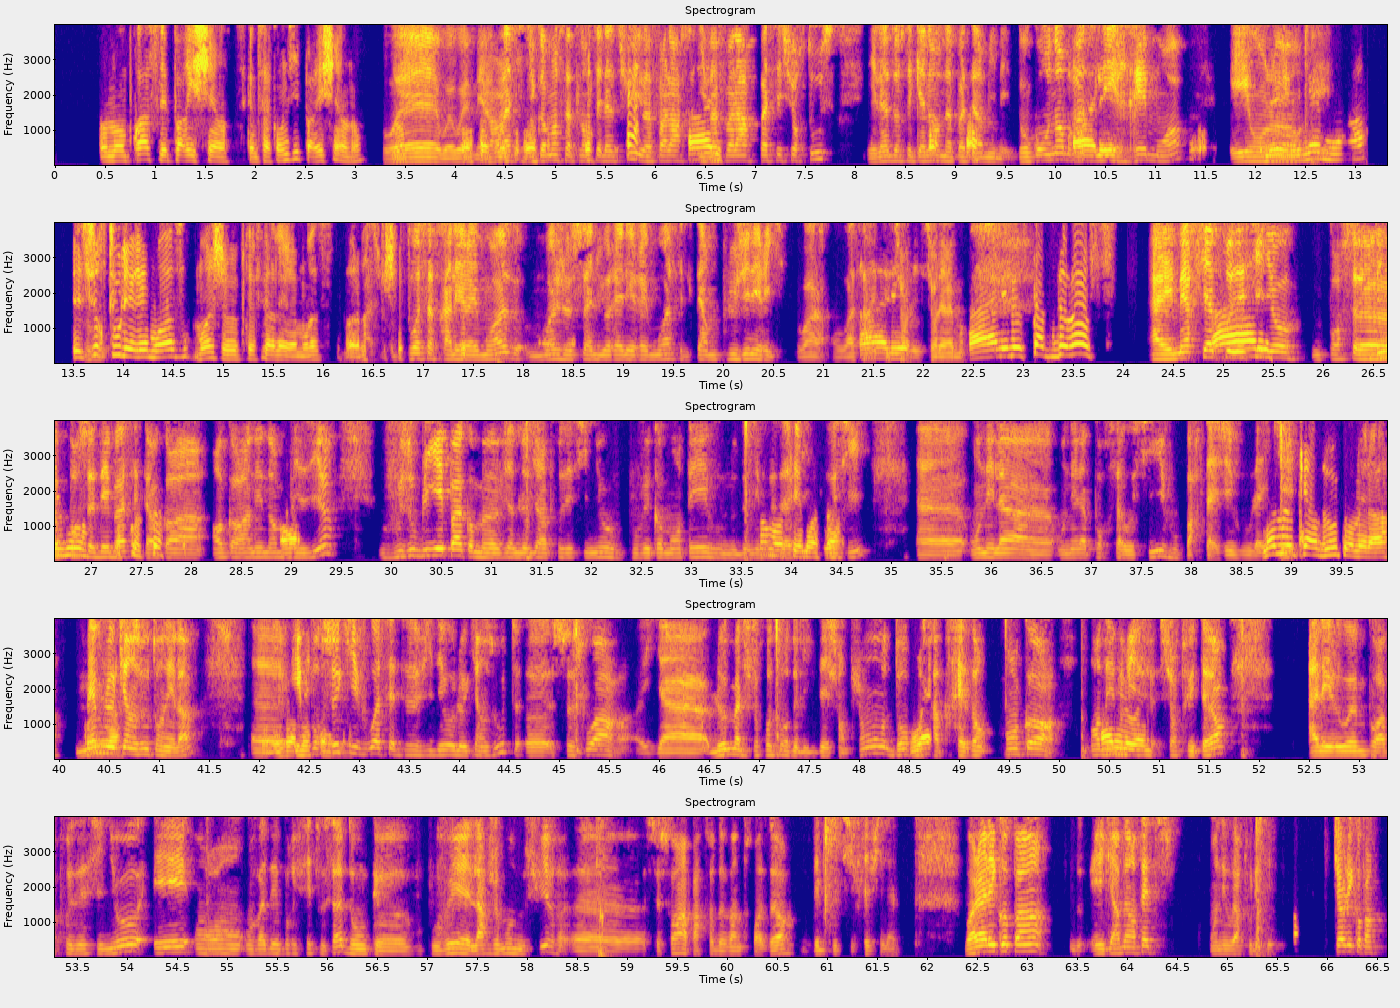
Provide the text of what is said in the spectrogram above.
On embrasse les parisiens. C'est comme ça qu'on dit, parisiens, non? Ouais, ouais, ouais. Mais alors là, si tu commences à te lancer là-dessus, il va falloir, il va falloir passer sur tous. Et là, dans ces cas-là, on n'a pas terminé. Donc, on embrasse Allez. les Rémois et on Les le, Rémois. Et surtout les Rémoises. Moi, je préfère les Rémoises. Voilà. toi, ça sera les Rémoises. Moi, je saluerai les Rémois. C'est le terme plus générique. Voilà. On va s'arrêter Allez. sur les, sur les Rémois. Allez, le stade de Reims. Allez, merci à. Prudesignaux pour ce, pour ce débat. C'était encore un, encore un énorme Ouais. plaisir. Vous oubliez pas, comme euh, vient de le dire Prudesignaux, vous pouvez commenter, vous nous donnez vos avis aussi. Euh, on est là, euh, on est là pour ça aussi. Vous partagez, vous likez. Même le 15 août, on est là. Même est le là. 15 août, on est là. Euh, On est et pour ceux qui voient cette vidéo le 15 août, euh, ce soir, il y a le match de retour de Ligue des Champions. Donc, on sera présent encore en débrief sur Twitter. Allez l'OM pour des signaux et on, on va débriefer tout ça. Donc, euh, vous pouvez largement nous suivre euh, ce soir à partir de 23h dès le coup de sifflet final. Voilà les copains. Et gardez en tête, on est ouvert tout l'été. Ciao les copains.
